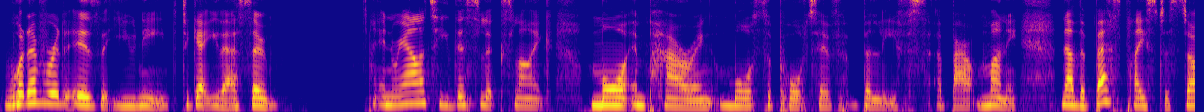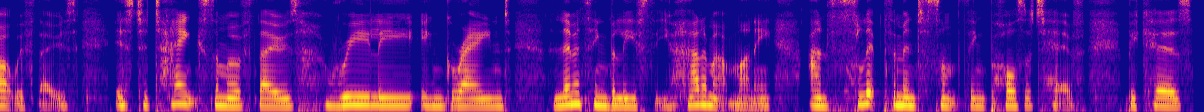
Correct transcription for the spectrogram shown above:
Whatever it is that you need to get you there. So in reality, this looks like more empowering, more supportive beliefs about money. Now, the best place to start with those is to take some of those really ingrained limiting beliefs that you had about money and flip them into something positive because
